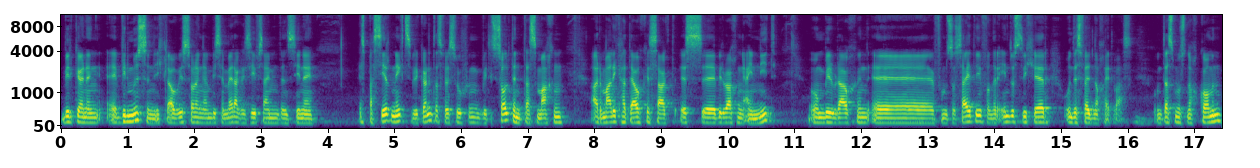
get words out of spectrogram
wir können, äh, wir müssen, ich glaube, wir sollen ein bisschen mehr aggressiv sein in dem Sinne, es passiert nichts, wir können das versuchen, wir sollten das machen. Aber Malik hatte auch gesagt, es, äh, wir brauchen ein Need und wir brauchen äh, vom Society, von der Industrie her und es fehlt noch etwas. Und das muss noch kommen.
